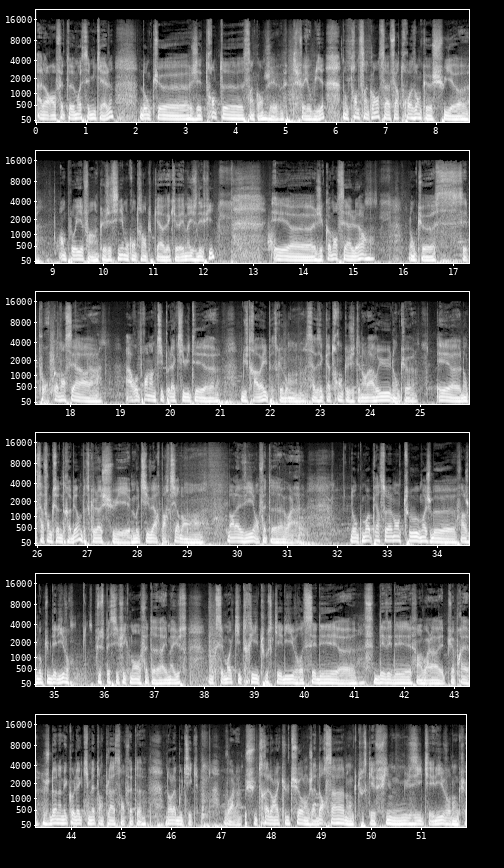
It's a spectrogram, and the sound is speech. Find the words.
Alors en fait moi c'est Mickaël, donc euh, j'ai 35 ans, j'ai failli oublier, donc 35 ans, ça va faire 3 ans que je suis employé, enfin que j'ai signé mon contrat en tout cas avec Emmaüs Défi, et j'ai commencé à l'heure, donc c'est pour commencer à, à reprendre un petit peu l'activité euh, du travail parce que bon, ça faisait 4 ans que j'étais dans la rue, donc euh, et euh, donc ça fonctionne très bien parce que là je suis motivé à repartir dans dans la vie en fait, voilà. Donc moi personnellement tout, moi je me, enfin je m'occupe des livres, plus spécifiquement en fait à Emmaüs. Donc c'est moi qui trie tout ce qui est livres, CD, DVD, enfin voilà. Et puis après je donne à mes collègues qui mettent en place en fait dans la boutique. Voilà. Je suis très dans la culture, donc j'adore ça. Donc tout ce qui est film, musique et livres, donc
